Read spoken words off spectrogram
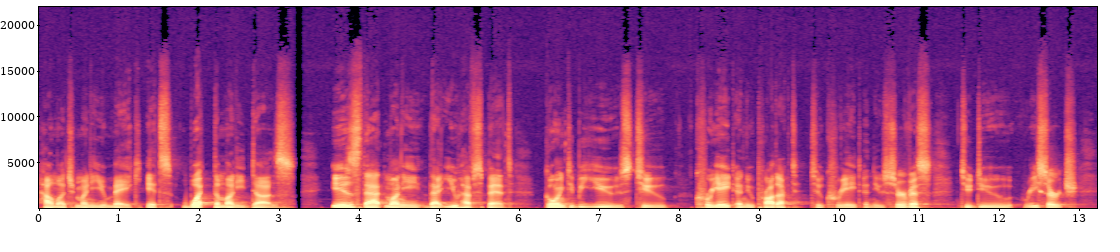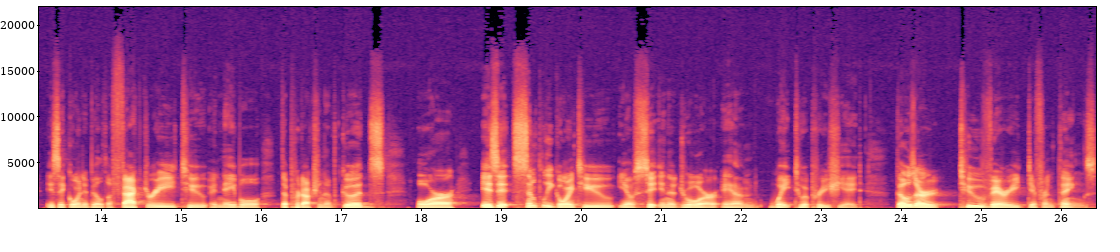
how much money you make, it's what the money does. Is that money that you have spent going to be used to create a new product, to create a new service, to do research? Is it going to build a factory to enable the production of goods? Or is it simply going to, you know, sit in a drawer and wait to appreciate? Those are two very different things.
